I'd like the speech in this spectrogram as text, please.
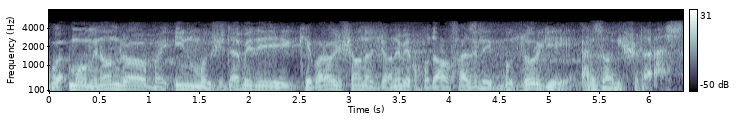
و مؤمنان را به این مژده بدی که برایشان از جانب خدا فضل بزرگی ارزانی شده است.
